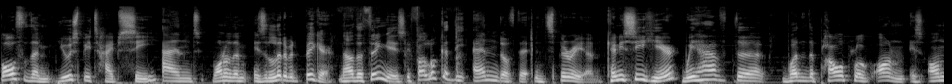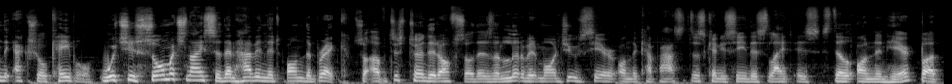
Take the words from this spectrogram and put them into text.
Both of them USB Type-C, and one of them is a little bit bigger. Now the thing is, if I look at the end of the Inspiron, can you see here? We have the whether the power plug on is on the actual cable, which is so much nicer than having it on the brick. So I've just turned it off, so there's a little bit more juice here on the capacitors. Can you see this light is still on in here, but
